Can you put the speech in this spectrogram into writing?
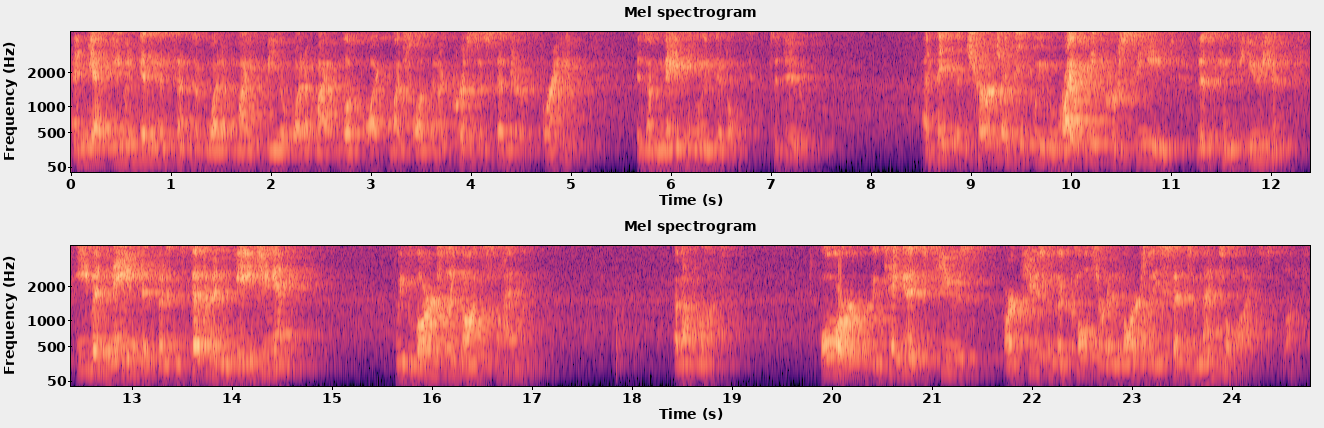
And yet, even getting a sense of what it might be or what it might look like, much less in a Christocentric frame, is amazingly difficult to do. I think the church, I think we've rightly perceived this confusion, even named it, but instead of engaging it, we've largely gone silent about love. Or we've taken its cues, our cues from the culture and largely sentimentalized love.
